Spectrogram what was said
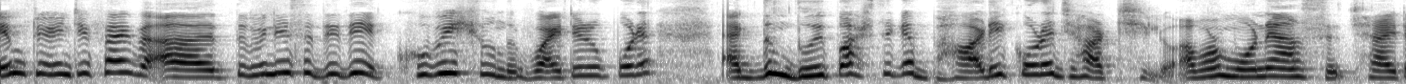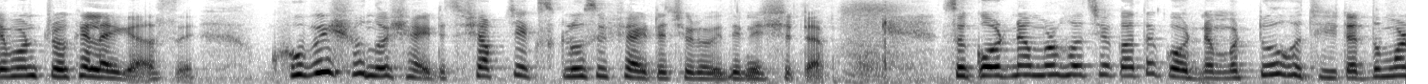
এম টোয়েন্টি ফাইভ তুমি নিয়েছো দিদি, খুবই সুন্দর। হোয়াইটের উপরে একদম দুই পাশ থেকে ভারী করে ঝাড়ছিল আমার মনে আছে ছাইটা আমার চোখে লেগে আছে। খুবই সুন্দর শাড়িটা সবচেয়ে এক্সক্লুসিভ শাড়িটা ছিল ওই দিনের সেটা। সো কোড নাম্বার হচ্ছে কত? কোড নাম্বার টু হচ্ছে সেটা। তোমার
